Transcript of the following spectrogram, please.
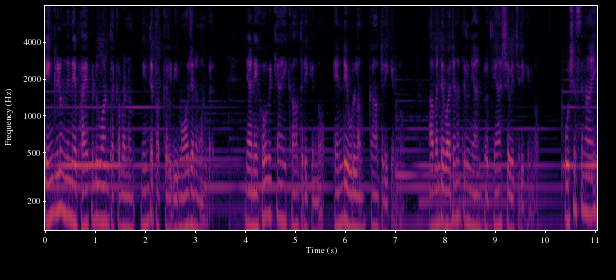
എങ്കിലും നിന്നെ ഭയപ്പെടുവാൻ തക്കവണ്ണം നിന്റെ പക്കൽ വിമോചനമുണ്ട്. ഞാൻ യഹോവയ്ക്കായി കാത്തിരിക്കുന്നു എന്റെ ഉള്ളം കാത്തിരിക്കുന്നു. അവന്റെ വചനത്തിൽ ഞാൻ പ്രത്യാശ വെച്ചിരിക്കുന്നു. ഉഷസ്സിനായി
